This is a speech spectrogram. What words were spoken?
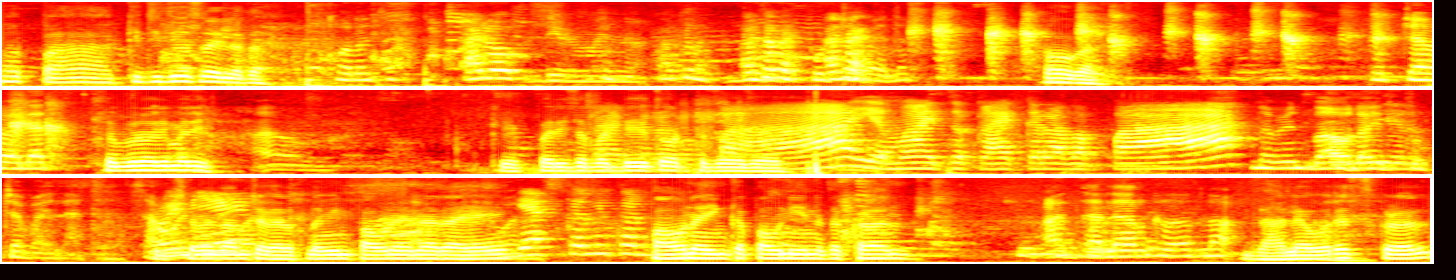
बाप्पा किती दिवस राहील आता? हॅलो. दीड महिना. पुढच्या वेळेला. हो का? पुढच्या वेळेला. फेब्रुवारीमध्ये. ओके परीचा बड्डे येतो वाटतं जवळजवळ. काय करा बाप्पा? नवीन पुढच्या वेळेला आमच्या घरात नवीन पाहुणा येणार आहे. गॅस कमी कर. पाहुणा येईन का पाहुणी येणं तर कळण आज झाल्यावर कळला. झाल्यावरच कळल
